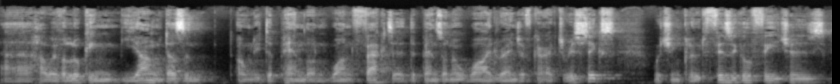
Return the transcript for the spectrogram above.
Uh, however, looking young doesn't only depend on one factor, it depends on a wide range of characteristics, which include physical features,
